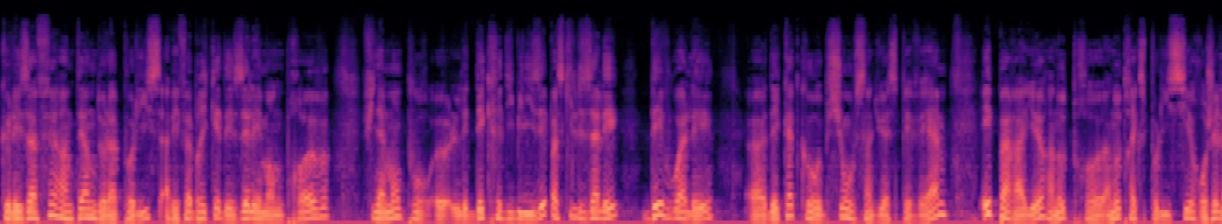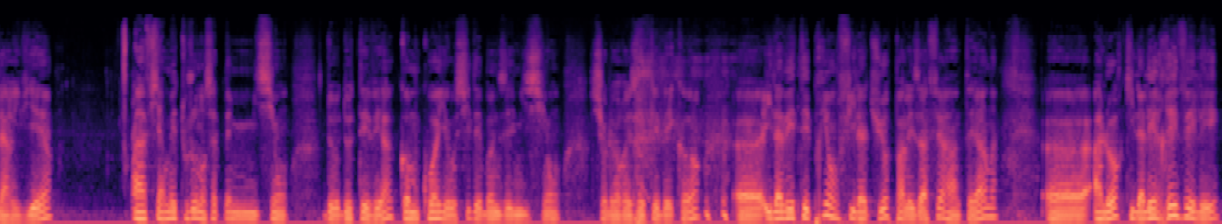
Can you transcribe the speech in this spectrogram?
que les affaires internes de la police avaient fabriqué des éléments de preuve finalement pour euh, les décrédibiliser parce qu'ils allaient dévoiler des cas de corruption au sein du SPVM. Et par ailleurs, un autre, un autre ex-policier, Roger Larivière, a affirmé toujours dans cette même émission de, de, TVA, comme quoi il y a aussi des bonnes émissions sur le réseau québécois. Euh, il avait été pris en filature par les affaires internes, euh, alors qu'il allait révéler,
